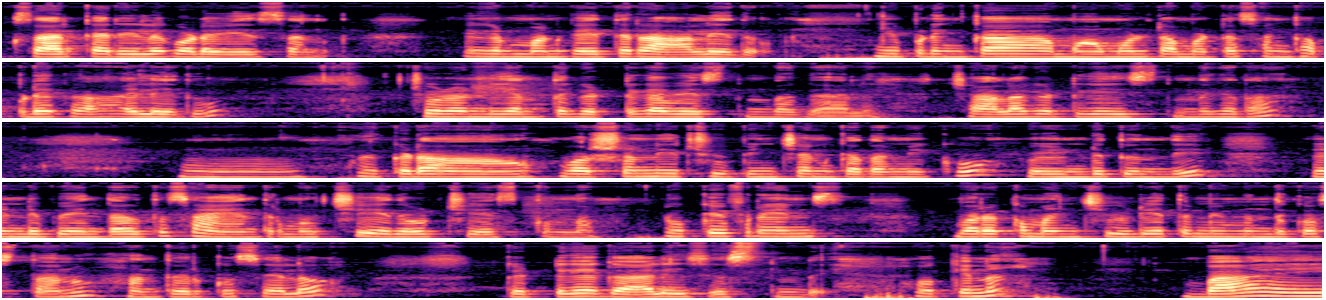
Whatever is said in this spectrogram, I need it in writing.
ఒకసారి కర్రీలో కూడా వేసాను. ఇక్కడ మనకైతే రాలేదు. ఇప్పుడు ఇంకా మామూలు టమాటోస్ ఇంకా అప్పుడే కాయలేదు. చూడండి ఎంత గట్టిగా వేస్తుందో గాలి. చాలా గట్టిగా ఇస్తుంది కదా. ఇక్కడ వర్షం నీరు చూపించాను కదా మీకు ఎండుతుంది. ఎండిపోయిన తర్వాత సాయంత్రం వచ్చి ఏదో ఒకటి చేసుకుందాం. ఓకే ఫ్రెండ్స్ మరొక మంచి వీడియోతో మీ ముందుకు వస్తాను. అంతవరకు సెలవు. గట్టిగా గాలి వేసేస్తుంది. ఓకేనా? బాయ్.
